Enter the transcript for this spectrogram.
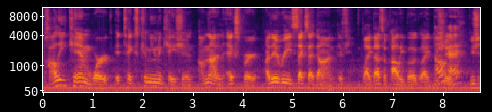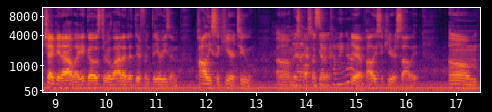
poly can work. It takes communication. I'm not an expert. I did read Sex at Dawn. If you, like that's a poly book, like you Okay. should you should check it out. Like it goes through a lot of the different theories and Polysecure too. Um, is Another also episode good. coming up. Yeah, Polysecure is solid. Um,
